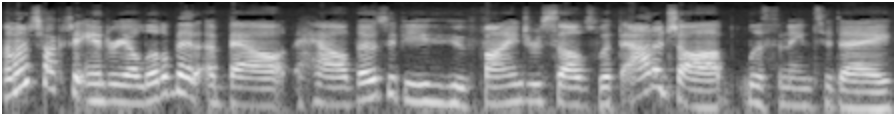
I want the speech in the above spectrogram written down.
I'm going to talk to Andrea a little bit about how those of you who find yourselves without a job listening today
